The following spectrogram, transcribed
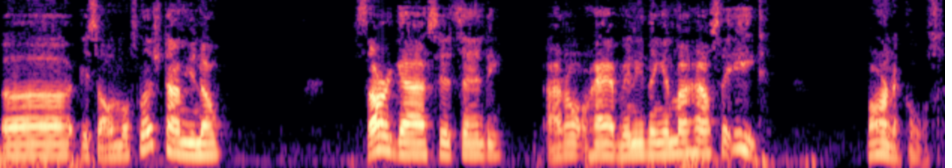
Uh, it's almost lunchtime, you know. Sorry, guys, said Sandy. I don't have anything in my house to eat. Barnacles,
